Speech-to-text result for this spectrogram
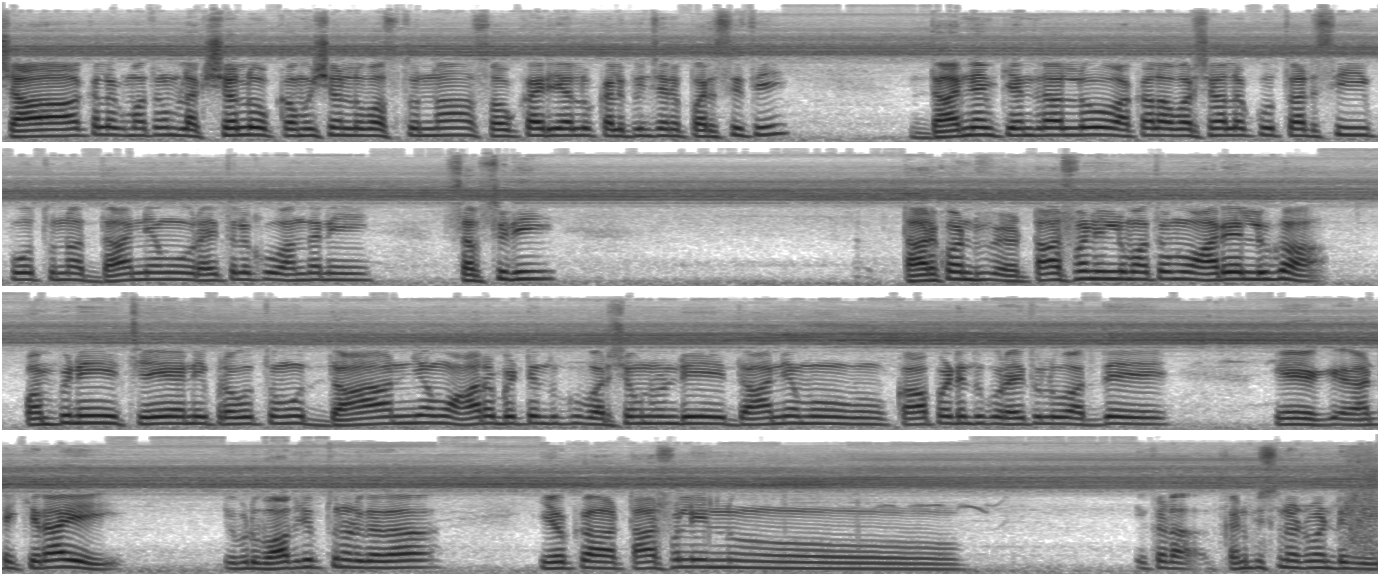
శాఖలకు మాత్రం లక్షల్లో కమిషన్లు వస్తున్న సౌకర్యాలు కల్పించని పరిస్థితి. ధాన్యం కేంద్రాల్లో అకాల వర్షాలకు తడిసిపోతున్న ధాన్యము రైతులకు అందని సబ్సిడీ. టార్ఫన్ టార్ఫనిల్లు మాత్రం ఆరేళ్ళుగా పంపిణీ చేయని ప్రభుత్వము ధాన్యం ఆరబెట్టేందుకు వర్షం నుండి ధాన్యము కాపాడేందుకు రైతులు అద్దె అంటే కిరాయి. ఇప్పుడు బాబు చెప్తున్నాడు కదా ఈ యొక్క టార్ఫలిన్ ఇక్కడ కనిపిస్తున్నటువంటిది.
